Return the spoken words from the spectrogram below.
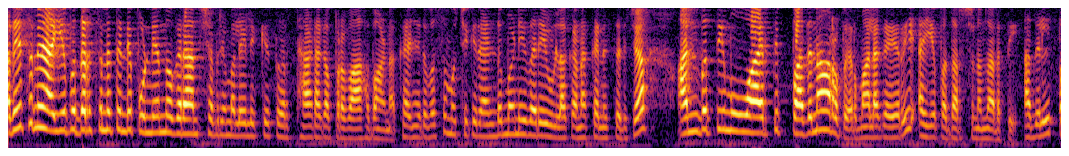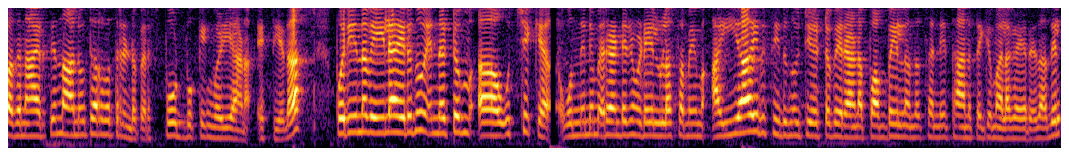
അതേസമയം അയ്യപ്പ ദർശനത്തിന്റെ പുണ്യം നുകരാൻ ശബരിമലയിലേക്ക് തീർത്ഥാടക പ്രവാഹമാണ്. കഴിഞ്ഞ ദിവസം ഉച്ചയ്ക്ക് രണ്ട് മണി വരെയുള്ള കണക്കനുസരിച്ച് അൻപത്തി മൂവായിരത്തി പതിനാറ് പേർ മല കയറി അയ്യപ്പ ദർശനം നടത്തി. അതിൽ പതിനായിരത്തി നാനൂറ്റി അറുപത്തിരണ്ട് പേർ സ്പോട്ട് ബുക്കിംഗ് വഴിയാണ് എത്തിയത്. പൊരിയുന്ന വെയിലായിരുന്നു. എന്നിട്ടും ഉച്ചയ്ക്ക് ഒന്നിനും രണ്ടിനും ഇടയിലുള്ള സമയം അയ്യായിരത്തി ഇരുന്നൂറ്റി എട്ട് പേരാണ് പമ്പയിൽ നിന്ന് സന്നിധാനത്തേക്ക് മല കയറിയത്. അതിൽ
